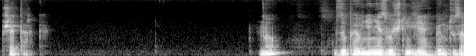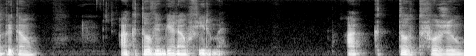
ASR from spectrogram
przetarg. No, zupełnie niezłośliwie bym tu zapytał, a kto wybierał firmę? A kto tworzył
